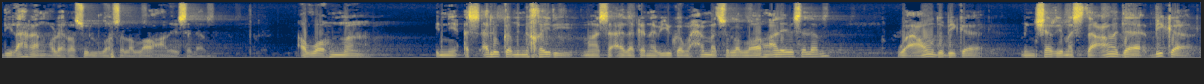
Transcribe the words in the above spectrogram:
dilarang oleh Rasulullah sallallahu alaihi wasallam. Allahumma inni as'aluka min khairi ma sa'alaka nabiyyuka Muhammad sallallahu alaihi wasallam wa a'udzu bika min syarri ma sta'ada bika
